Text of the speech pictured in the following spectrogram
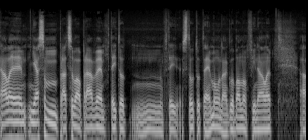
Ale ja som pracoval práve v tejto, mm, v tej, s touto témou na globálnom finále a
